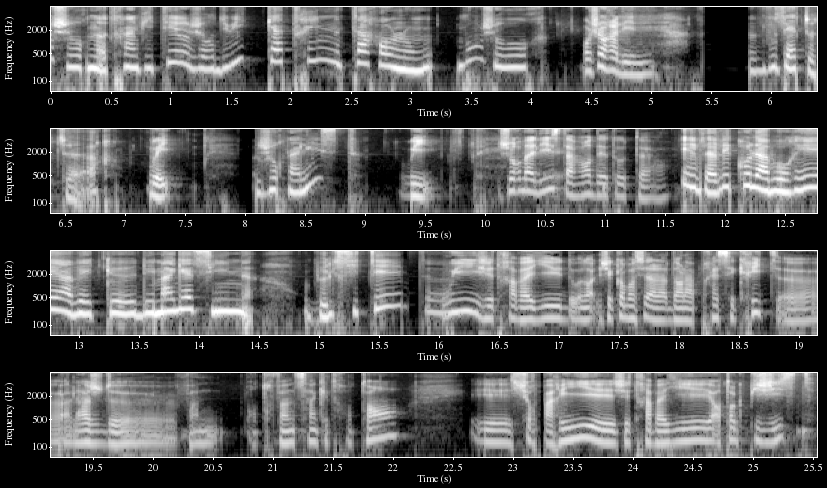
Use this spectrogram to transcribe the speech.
Bonjour, notre invitée aujourd'hui, Catherine Tarolon. Bonjour. Bonjour Aline. Vous êtes auteur, Oui, journaliste, oui. Journaliste avant d'être auteur. et vous avez collaboré avec euh, des magazines. On peut le citer euh, Oui, j'ai travaillé, j'ai commencé dans la presse écrite euh, à l'âge de entre 25 et 30 ans, et sur Paris, et j'ai travaillé en tant que pigiste.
